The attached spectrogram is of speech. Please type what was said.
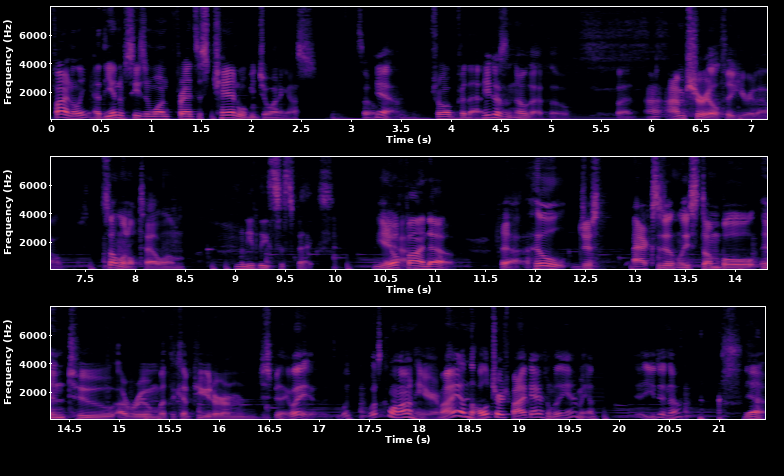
Finally, at the end of season one, Francis Chan will be joining us. So Yeah. show up for that. He doesn't know that though, but I, I'm sure he'll figure it out. Someone will tell him. When he least suspects. Yeah, he'll find out. yeah, he'll just accidentally stumble into a room with the computer and just be like, "Wait, what, what's going on here? Am I on the whole church podcast?" I'm like, "Yeah, man, yeah, you didn't know." Yeah.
